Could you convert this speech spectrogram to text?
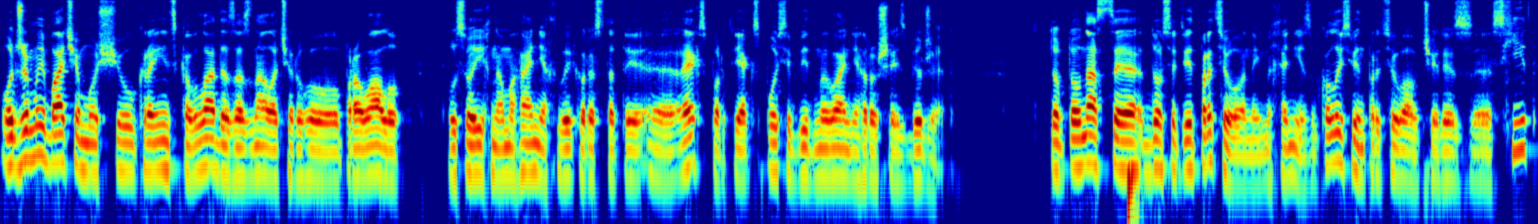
Отже, ми бачимо, що українська влада зазнала чергового провалу у своїх намаганнях використати е, експорт як спосіб відмивання грошей з бюджету. Тобто, у нас це досить відпрацьований механізм. Колись він працював через е, Схід,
